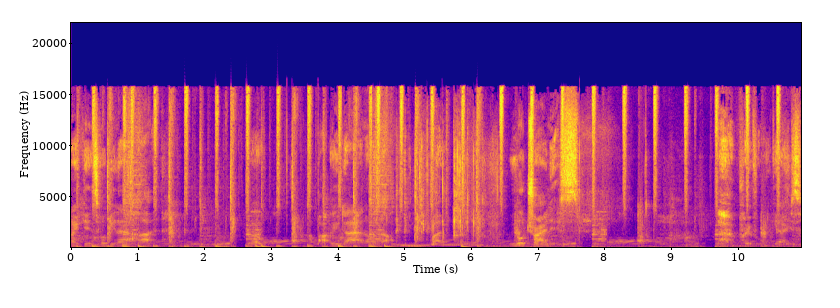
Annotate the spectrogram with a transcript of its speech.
like it's gonna be that hot. Well, I'll probably die, I don't know. But we gonna try this. Pray for me, guys.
